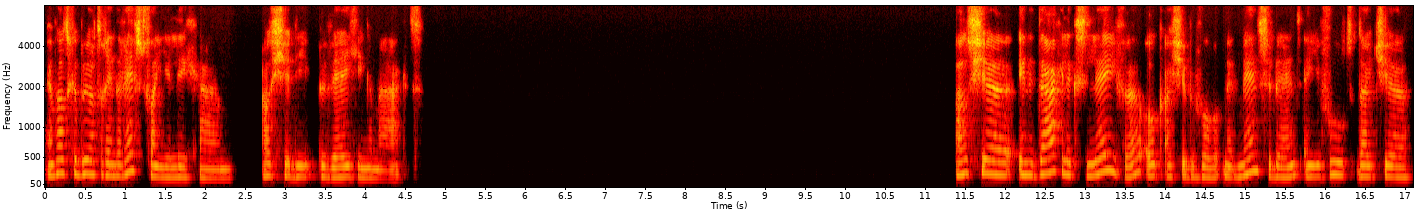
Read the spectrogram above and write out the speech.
En wat gebeurt er in de rest van je lichaam als je die bewegingen maakt? Als je in het dagelijks leven, ook als je bijvoorbeeld met mensen bent en je voelt dat je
